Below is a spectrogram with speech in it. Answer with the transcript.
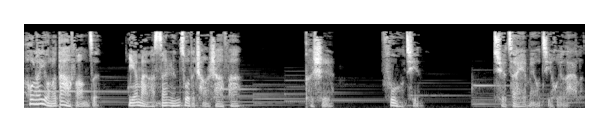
后来有了大房子，也买了三人座的长沙发。可是，父亲。却再也没有机会来了。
